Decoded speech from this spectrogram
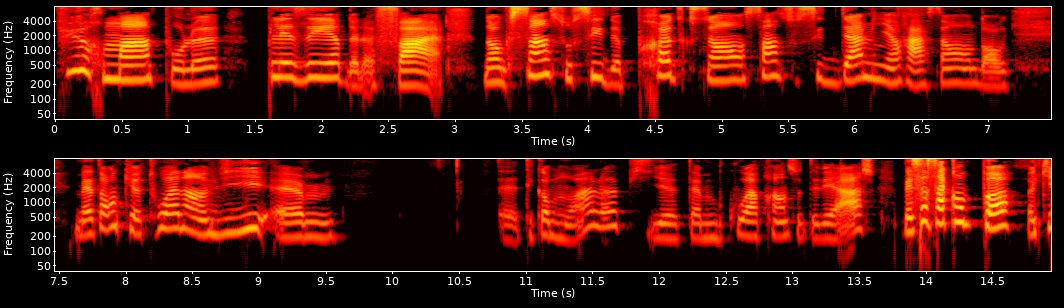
purement pour le plaisir de le faire. Donc, sans souci de production, sans souci d'amélioration. Donc, mettons que toi, dans la vie, euh, euh, t'es comme moi, là, puis euh, t'aimes beaucoup apprendre sur TDAH, mais ça, ça compte pas, OK?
